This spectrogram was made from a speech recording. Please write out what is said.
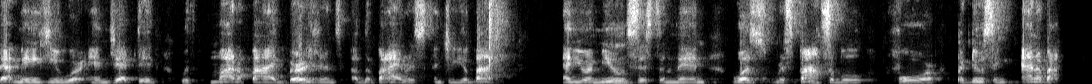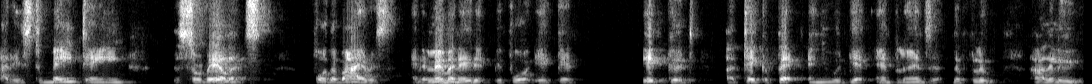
That means you were injected with modified versions of the virus into your body. And your immune system then was responsible for producing antibodies to maintain the surveillance for the virus and eliminate it before it could it could uh, take effect and you would get influenza, the flu. Hallelujah.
